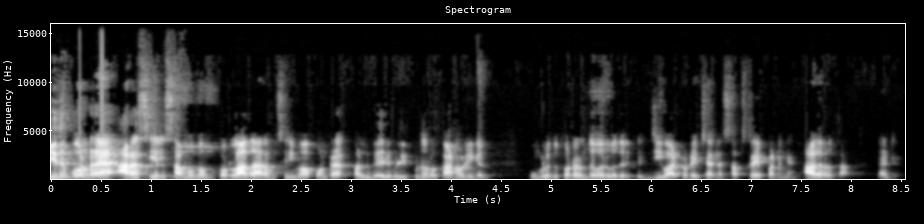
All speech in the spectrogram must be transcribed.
இது போன்ற அரசியல் சமூகம் பொருளாதாரம் சினிமா போன்ற பல்வேறு விழிப்புணர்வு காணொளிகள் உங்களுக்கு தொடர்ந்து வருவதற்கு ஜீவா டுடே சேனலை சப்ஸ்கிரைப் பண்ணுங்க. ஆதரவு தான். நன்றி.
